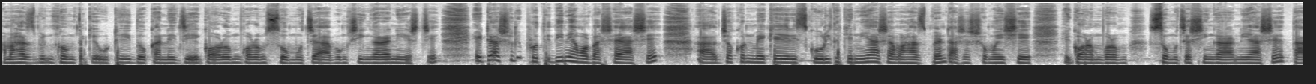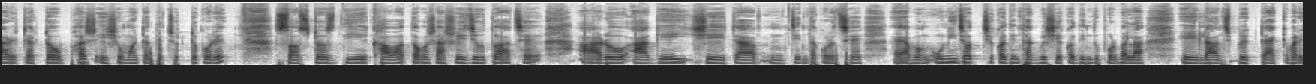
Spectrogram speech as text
আমার হাজব্যান্ড ঘুম থেকে উঠেই দোকানে যেয়ে গরম গরম সমুচা এবং সিঙ্গারা নিয়ে এসছে। এটা আসলে প্রতিদিনই আমার বাসায় আসে। যখন মেয়েকে স্কুল থেকে নিয়ে আসে আমার হাজব্যান্ড আসার সময় সে এই গরম গরম সমুচা সিঙ্গারা নিয়ে আসে। তার এটা একটা অভ্যাস এই সময়টাতে ছোট্ট করে। সস টস দিয়ে খাওয়া তো আমার শাশুড়ি যেহেতু আছে, আরও আগেই সে এটা চিন্তা করেছে। এবং উনি যত যে কদিন থাকবে সে কদিন দুপুরবেলা এই লাঞ্চ ব্রেকটা একেবারে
